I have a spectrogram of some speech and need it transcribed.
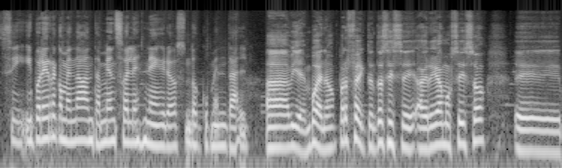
Sí, y por ahí recomendaban también Soles Negros, documental. Ah, bien, bueno, perfecto. Entonces eh, agregamos eso. Eh,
